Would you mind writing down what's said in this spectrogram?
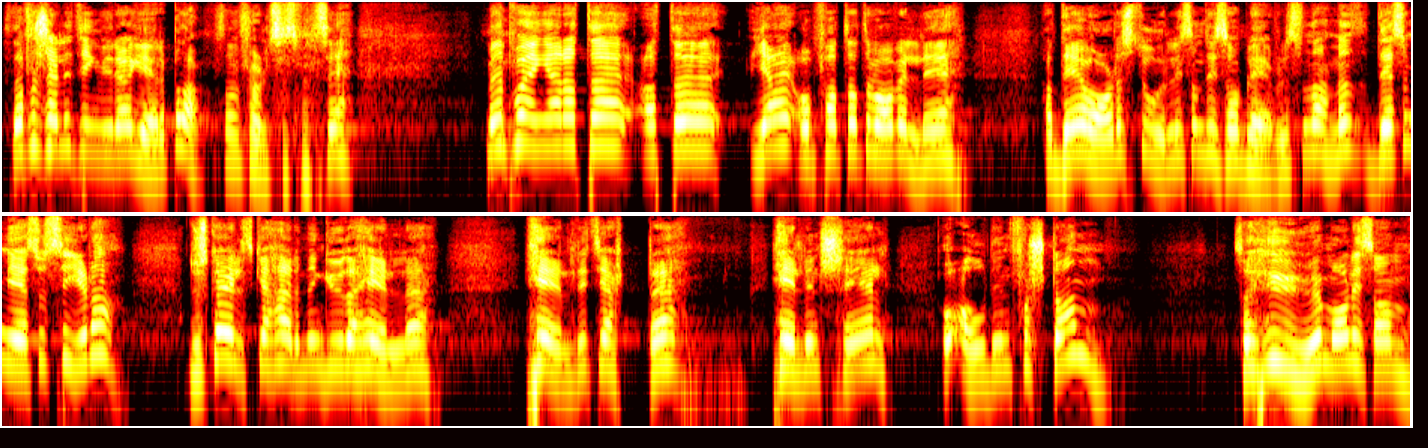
Så det er forskjellige ting vi reagerer på, da, sånn følelsesmessig. Men poenget er at, eh, at eh, jeg oppfatta at det var veldig at det var det store, liksom, disse opplevelsene. Men det som Jesus sier, da Du skal elske Herren din Gud av hele, hele ditt hjerte, hele din sjel og all din forstand. Så huet må liksom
